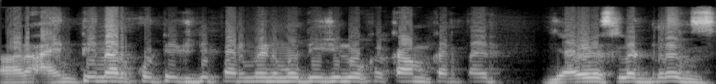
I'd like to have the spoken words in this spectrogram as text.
अँटी नार्कोटिक्स डिपार्टमेंटमध्ये जी लोक काम करतायत ज्यावेळेसला ड्रग्ज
